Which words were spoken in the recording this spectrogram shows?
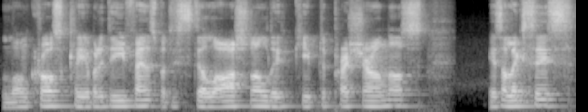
Long cross, clear by the defense, but it's still Arsenal. They keep the pressure on us. It's Alexis.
